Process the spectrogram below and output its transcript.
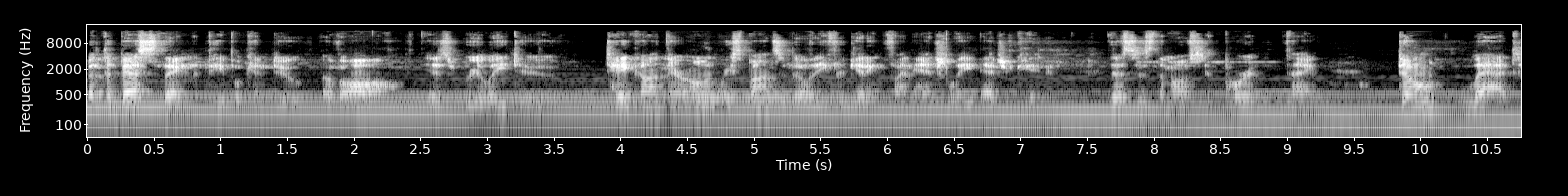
But the best thing that people can do of all is really to take on their own responsibility for getting financially educated. This is the most important thing. Don't let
